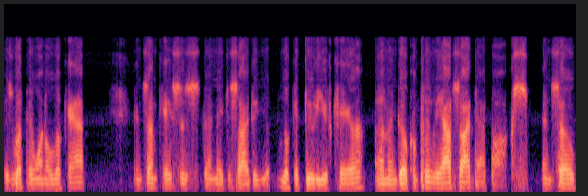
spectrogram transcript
is what they want to look at. In some cases, then they decide to look at duty of care um, and go completely outside that box. And so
